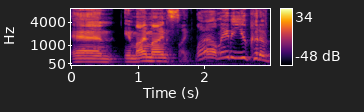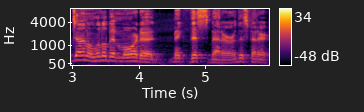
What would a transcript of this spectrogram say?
And in my mind, it's like, well, maybe you could have done a little bit more to make this better or this better.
